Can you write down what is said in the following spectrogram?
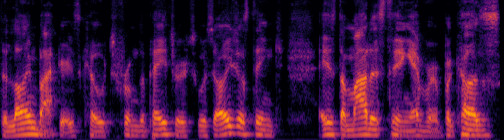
the linebackers coach from the Patriots, which I just think is the maddest thing ever because,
